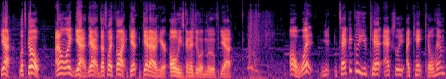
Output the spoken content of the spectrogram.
Yeah, let's go. I don't like... Yeah, yeah, that's what I thought. Get get out of here. Oh, he's gonna do a move. Yeah. Oh, what? You, technically, you can't actually... I can't kill him?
